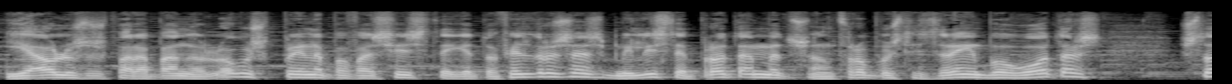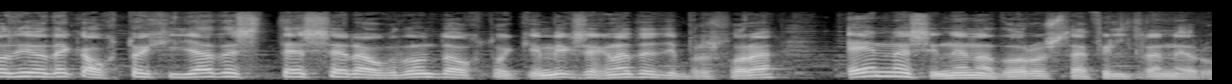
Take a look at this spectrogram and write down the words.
Για όλους τους παραπάνω λόγους, πριν αποφασίσετε για το φίλτρο σας, μιλήστε πρώτα με τους ανθρώπους της Rainbow Waters στο 218.488 και μην ξεχνάτε την προσφορά ένα συν ένα δώρο στα φίλτρα νερού.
